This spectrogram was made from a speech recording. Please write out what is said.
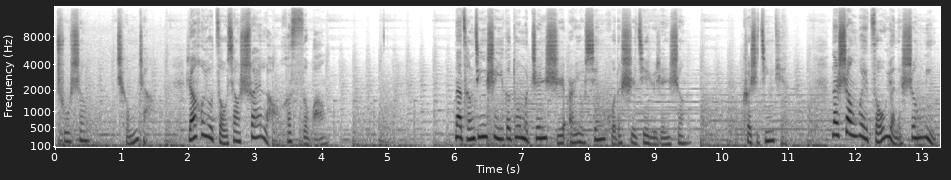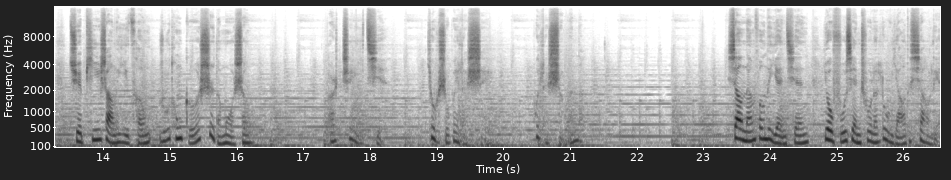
出生、成长，然后又走向衰老和死亡。那曾经是一个多么真实而又鲜活的世界与人生，可是今天，那尚未走远的生命却披上了一层如同隔世的陌生。而这一切，又是为了谁？为了什么呢？向南风的眼前又浮现出了路遥的笑脸。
